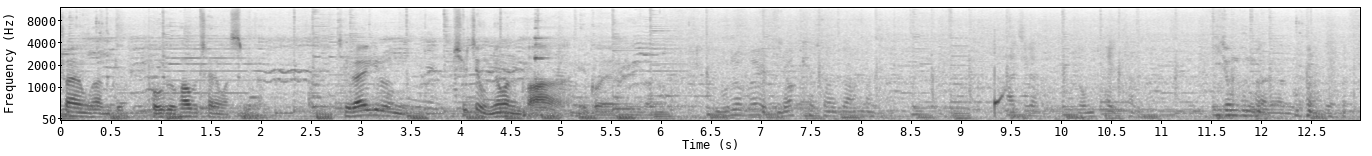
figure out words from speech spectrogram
슈아 형과 함께 보그 화보 촬영 왔습니다. 제가 알기로는 실제 운영하는 바일 거예요 여기가. 무릎을 이렇게 해서도 한번 바지가 너무 타이트하다 이 정도는 가능한데.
